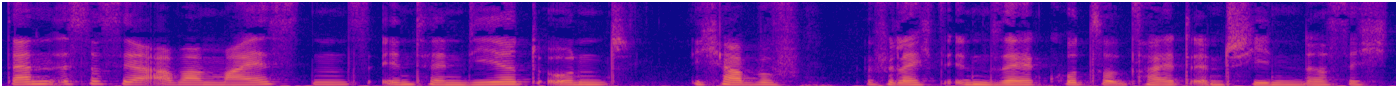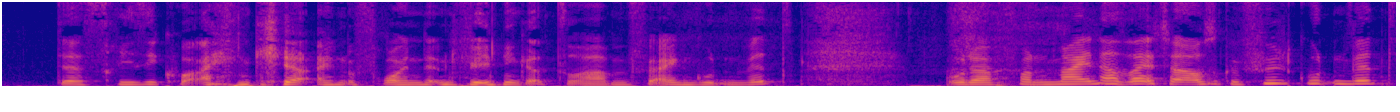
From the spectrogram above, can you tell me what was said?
Dann ist es ja aber meistens intendiert und ich habe vielleicht in sehr kurzer Zeit entschieden, dass ich das Risiko eingehe, eine Freundin weniger zu haben für einen guten Witz oder von meiner Seite aus gefühlt guten Witz.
